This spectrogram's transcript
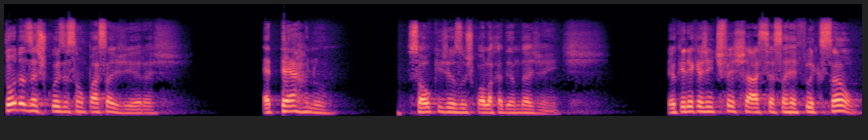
Todas as coisas são passageiras. Eterno, só o que Jesus coloca dentro da gente. Eu queria que a gente fechasse essa reflexão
